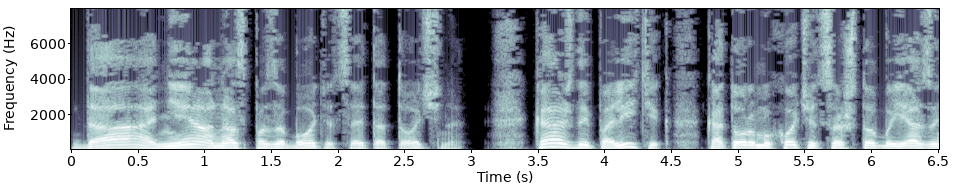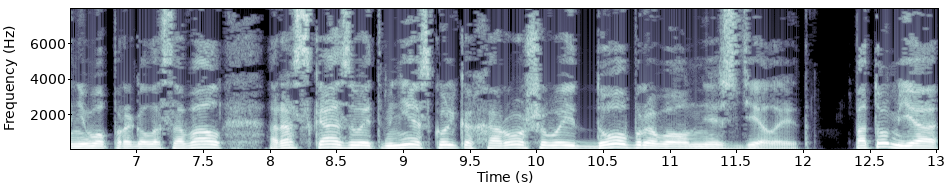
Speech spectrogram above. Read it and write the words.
Да, они о нас позаботятся, это точно. Каждый политик, которому хочется, чтобы я за него проголосовал, рассказывает мне, сколько хорошего и доброго он мне сделает. Потом я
